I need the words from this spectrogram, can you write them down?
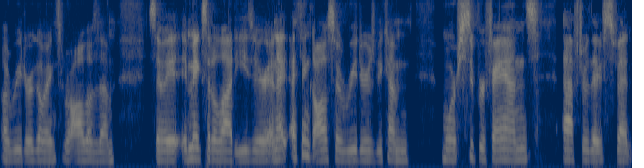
a reader going through all of them. So it, it makes it a lot easier. And I, I, think also readers become more super fans after they've spent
